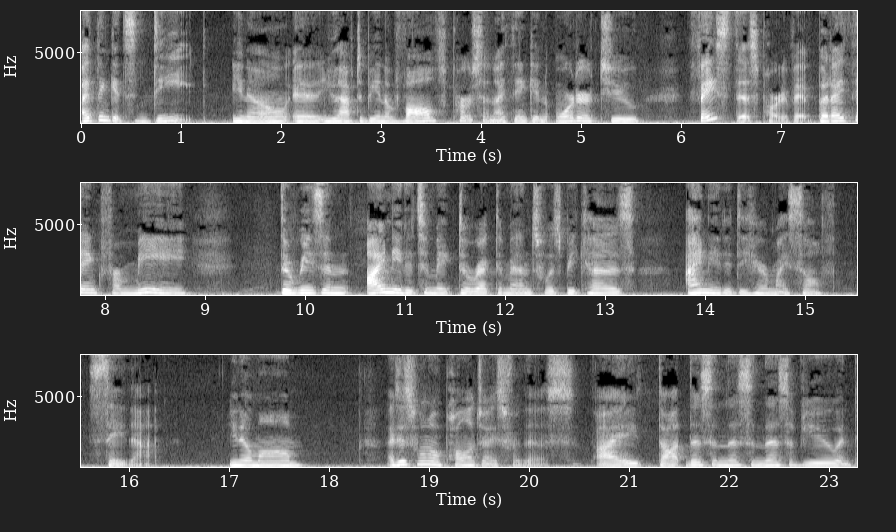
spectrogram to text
i think it's deep you know? Uh, you have to be an evolved person i think in order to face this part of it. But i think for me the reason i needed to make direct amends was because i needed to hear myself say that you know mom I just want to apologize for this. I thought this and this and this of you, and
